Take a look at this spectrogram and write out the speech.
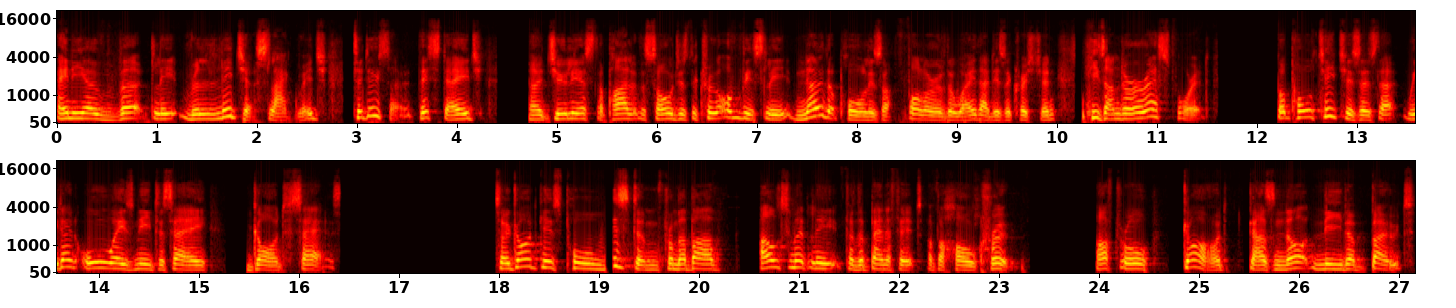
any overtly religious language to do so. At this stage, uh, Julius, the pilot, the soldiers, the crew obviously know that Paul is a follower of the way, that is a Christian. He's under arrest for it. But Paul teaches us that we don't always need to say, God says. So God gives Paul wisdom from above, ultimately for the benefit of the whole crew. After all, God does not need a boat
